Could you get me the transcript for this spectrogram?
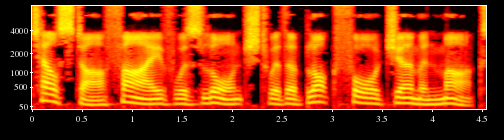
Telstar 5 was launched with a Block 4 German Marks.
